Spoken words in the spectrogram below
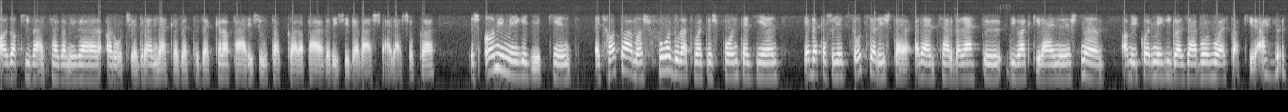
az a kiváltság, amivel a Rothschild rendelkezett ezekkel a párizsi utakkal, a párizsi bevásárlásokkal. És ami még egyébként egy hatalmas fordulat volt, és pont egy ilyen érdekes, hogy egy szocialista rendszerbe lett ő divatkirálynő, és nem, amikor még igazából voltak királynők.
